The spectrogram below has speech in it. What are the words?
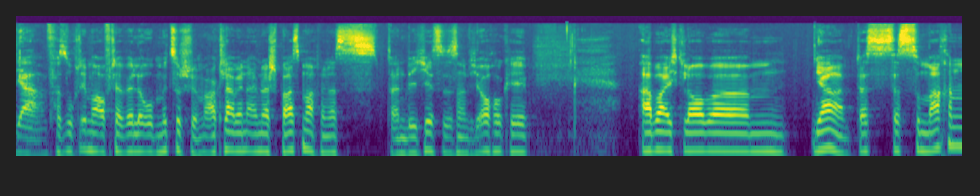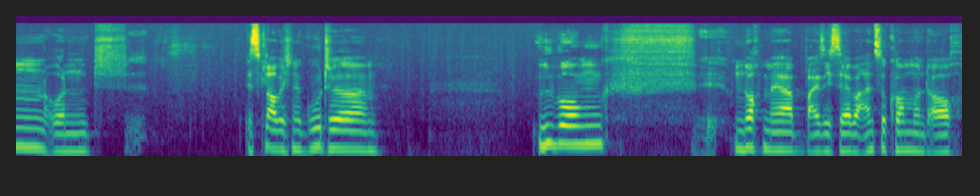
ja, versucht immer auf der Welle oben mitzuschwimmen. Aber klar, wenn einem das Spaß macht, wenn das dein Weg ist, ist es natürlich auch okay. Aber ich glaube, ähm, ja, das, das zu machen und ist, glaube ich, eine gute Übung, noch mehr bei sich selber anzukommen und auch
